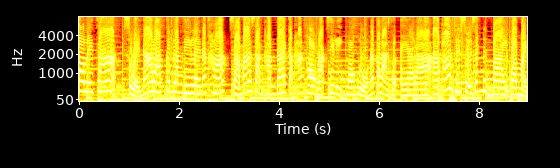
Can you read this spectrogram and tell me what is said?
นอนเลยจ้า สวยน่ารักกำลังดีเลยนะคะ สามารถสั่งทำได้กับห้างทองรักสิริคลองหลวงหน้าตลาดสดอัยาราหาภาพสวยๆสักหนึ่งใบความหมาย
